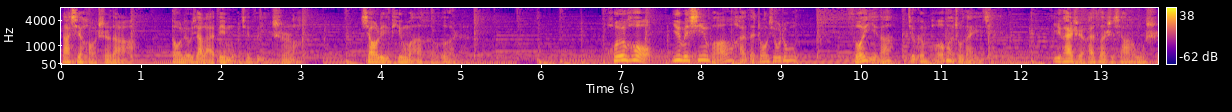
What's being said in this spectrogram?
那些好吃的都留下来被母亲自己吃了。”小李听完很愕然。婚后因为新房还在装修中，所以呢就跟婆婆住在一起，一开始还算是相安无事。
